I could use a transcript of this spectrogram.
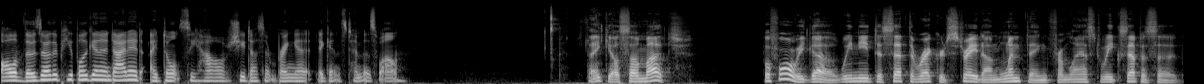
all of those other people get indicted, I don't see how she doesn't bring it against him as well. Thank y'all so much. Before we go, we need to set the record straight on one thing from last week's episode.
